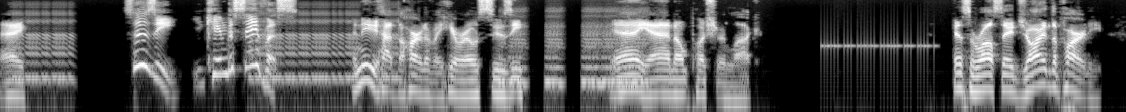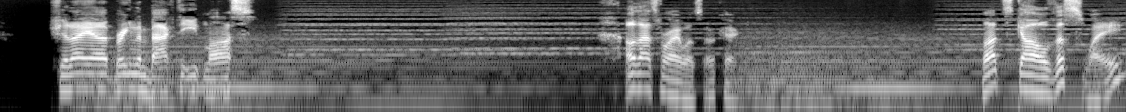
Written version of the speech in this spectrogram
Hey. Susie, you came to save us. I knew you had the heart of a hero, Susie. Yeah, yeah, don't push your luck. Guess we'll all say join the party. Should I uh, bring them back to eat moss? Oh, that's where I was. Okay. Let's go this way.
